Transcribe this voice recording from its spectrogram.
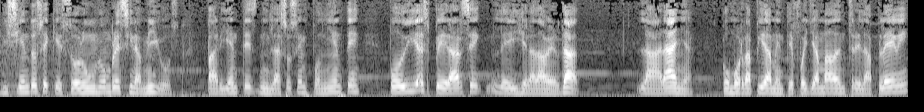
diciéndose que solo un hombre sin amigos, parientes ni lazos en poniente podía esperarse le dijera la verdad. La araña, como rápidamente fue llamado entre la plebe,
